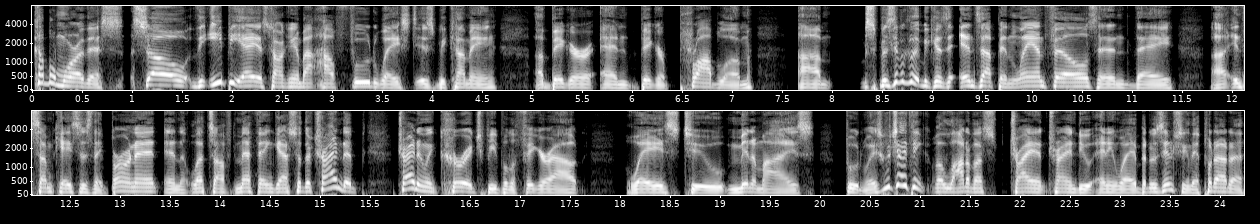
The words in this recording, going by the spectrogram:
couple more of this. So the EPA is talking about how food waste is becoming a bigger and bigger problem. Um, specifically because it ends up in landfills and they uh, in some cases they burn it and it lets off methane gas so they're trying to trying to encourage people to figure out ways to minimize food waste, which I think a lot of us try and try and do anyway. But it was interesting. They put out a,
